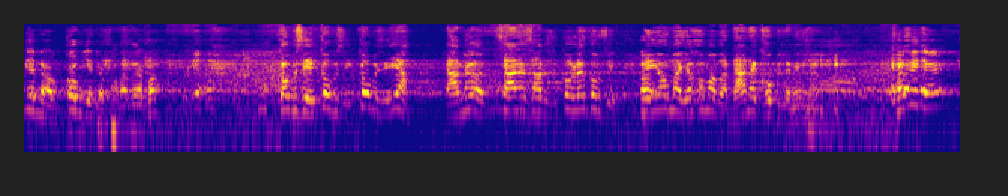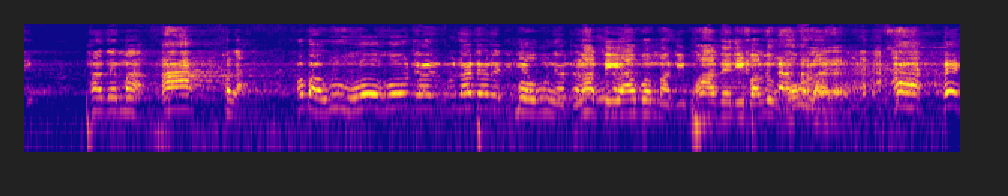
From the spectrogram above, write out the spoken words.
မျက်နှာကိုကုတ်ရတဲ့ဖာတယ်မကုတ်ပါစေကုတ်ပါစေကုတ်ပါစေရဒါမျိုးစားလဲစားပါစေကုတ်လဲကုတ်စေနေရောမှရောက်ခမပါဓာတ်နဲ့ခုတ်ပြလိုက်မင်းခက်တယ်ဖာတယ်မဟာဟုတ်လားဟုတ်ပါဘူးဟိုဟိုတဲ့ခုနထားတဲ့ဒီမဟုတ်ဘူးငါတရားပွဲမှာဒီဖာတယ်ဒီဘာလို့ခေါ်လာလဲဟာဟေး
